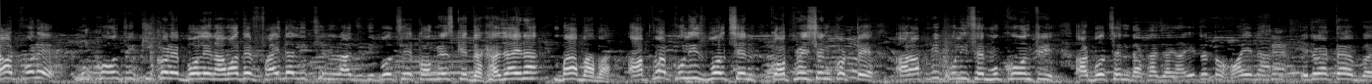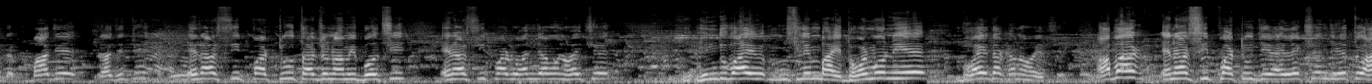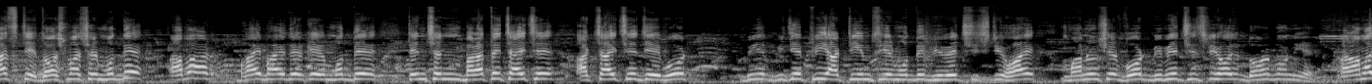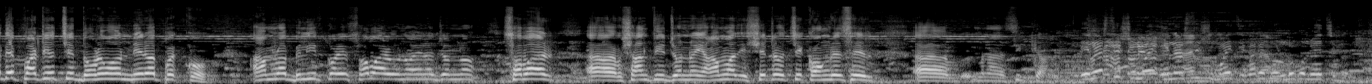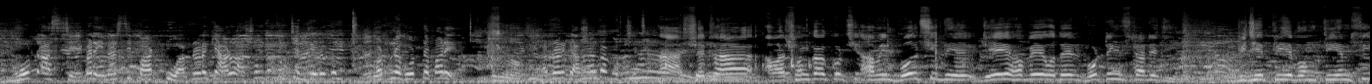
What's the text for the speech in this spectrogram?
তারপরে মুখ্যমন্ত্রী কি করে বলেন, আমাদের ফায়দা নিচ্ছেন রাজনীতি, বলছে কংগ্রেসকে দেখা যায় না। বা বাবা আপনার পুলিশ বলছেন কোঅপারেশন করতে, আর আপনি পুলিশের মুখ্যমন্ত্রী আর বলছেন দেখা যায় না। এটা তো হয় না। এটা একটা বাজে রাজনীতি। এনআরসি পার্ট টু তার জন্য আমি বলছি, এনআরসি পার্ট ওয়ান যেমন হয়েছে, হিন্দু ভাই, মুসলিম ভাই, ধর্ম নিয়ে ভয় দেখানো হয়েছে। আবার এনআরসি পার্টু যে ইলেকশন যেহেতু আসছে, দশ মাসের মধ্যে আবার ভাই ভাইদেরকে মধ্যে টেনশন বাড়াতে চাইছে আর চাইছে যে ভোট বিজেপি আর টিএমসি এর মধ্যে বিভেদ সৃষ্টি হয়, মানুষের ভোট বিভেদ সৃষ্টি হয় ধর্ম নিয়ে। আর আমাদের পার্টি হচ্ছে ধর্ম নিরপেক্ষ। আমরা বিলিভ করে সবার উন্নয়নের জন্য, সবার শান্তির জন্যই। আমাদের, সেটা হচ্ছে কংগ্রেসের মানে শিক্ষা। এনআরসির সময় এনআরসির সময় যেভাবে গন্ডগোল হয়েছিল ভোট আসছে এবার এনআরসি পার্ট টু আপনারা কি আরও আশঙ্কা করছেন যে এরকম ঘটনা ঘটতে পারে? আপনারা কি আশঙ্কা করছেন? না সেটা আশঙ্কা শঙ্কা করছি। আমি বলছি যে যে হবে ওদের ভোটিং স্ট্র্যাটেজি বিজেপি এবং টিএমসি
